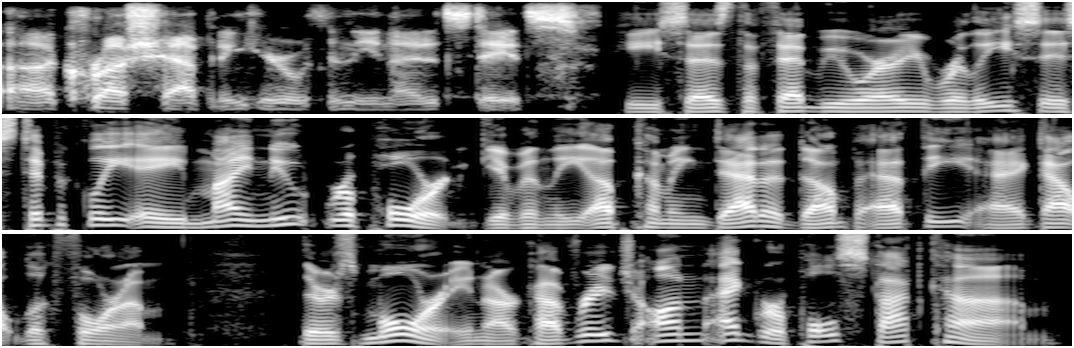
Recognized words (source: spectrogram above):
uh, crush happening here within the United States. He says the February release is typically a minute report given the upcoming data dump at the Ag Outlook Forum. There's more in our coverage on agripulse.com.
